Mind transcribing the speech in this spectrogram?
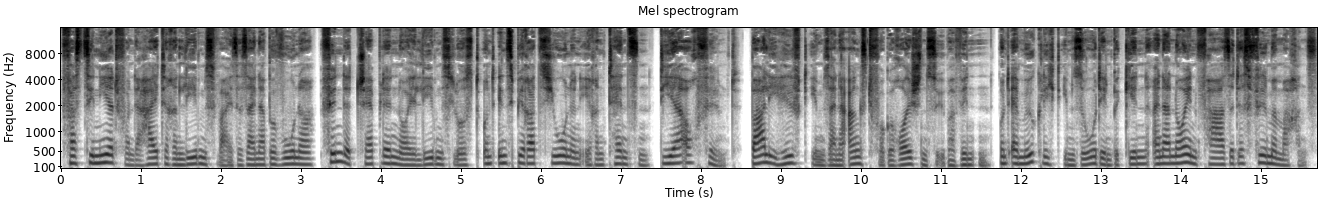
Fasziniert von der heiteren Lebensweise seiner Bewohner findet Chaplin neue Lebenslust und Inspiration in ihren Tänzen, die er auch filmt. Bali hilft ihm, seine Angst vor Geräuschen zu überwinden und ermöglicht ihm so den Beginn einer neuen Phase des Filmemachens,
